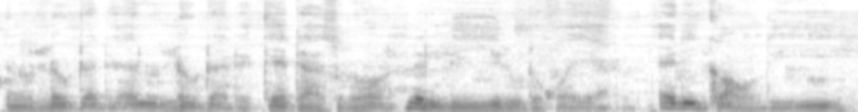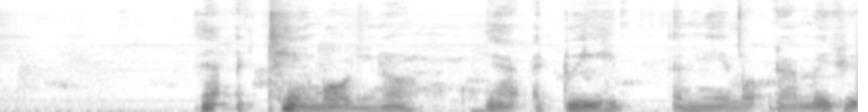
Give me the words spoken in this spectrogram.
အဲ့လိုလှုပ်တတ်တယ်အဲ့လိုလှုပ်တတ်တယ်ကဲဒါဆိုတော့နှစ်လေးလို့တော့ခွဲရတယ်အဲ့ဒီကောင်ဒီ ဒါအထင်ပေါ့လေနော်ဒါအတွေးအမြင်ပေါ့ဒါမိတ်ဆွေ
